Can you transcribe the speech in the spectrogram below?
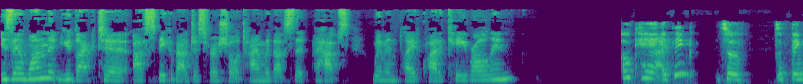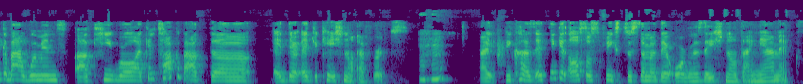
Is there one that you'd like to uh, speak about just for a short time with us that perhaps women played quite a key role in? Okay, I think to to think about women's uh, key role, I can talk about the their educational efforts, mm-hmm. Right? Because I think it also speaks to some of their organizational dynamics,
